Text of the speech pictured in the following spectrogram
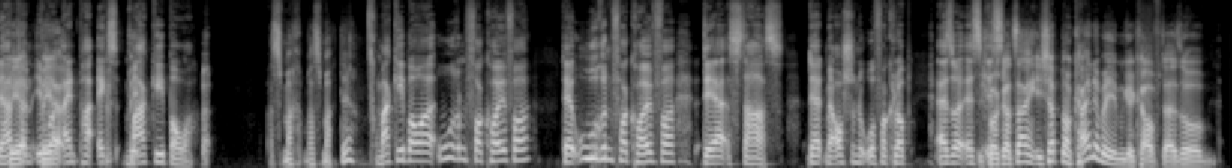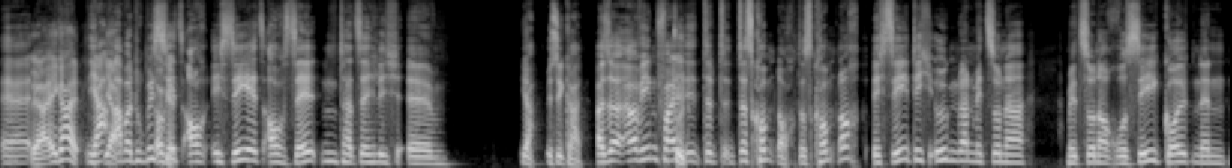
Der hat wer, dann immer wer, ein paar Ex. Wer, Marc Gebauer. Was macht, was macht der? Marc Gebauer, Uhrenverkäufer, der Uhrenverkäufer der Stars. Der hat mir auch schon eine Uhr verkloppt. Also es ich wollte gerade sagen, ich habe noch keine bei ihm gekauft. Also äh, ja, egal. Ja, ja, aber du bist okay. jetzt auch. Ich sehe jetzt auch selten tatsächlich. Ähm, ja, ist egal. Also auf jeden Fall, das kommt noch. Das kommt noch. Ich sehe dich irgendwann mit so einer mit so einer rosé-goldenen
